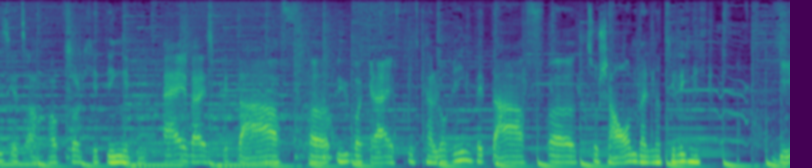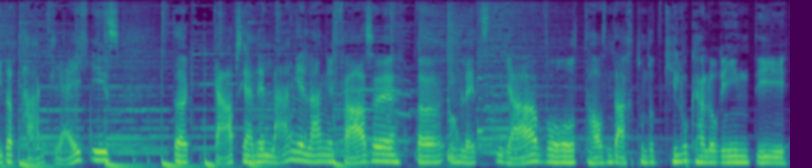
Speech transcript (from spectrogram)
ist, jetzt auch auf solche Dinge wie Eiweißbedarf, äh, übergreifend Kalorienbedarf äh, zu schauen, weil natürlich nicht jeder Tag gleich ist. Da gab es ja eine lange, lange Phase äh, im letzten Jahr, wo 1800 Kilokalorien die,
